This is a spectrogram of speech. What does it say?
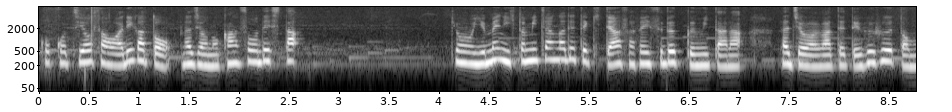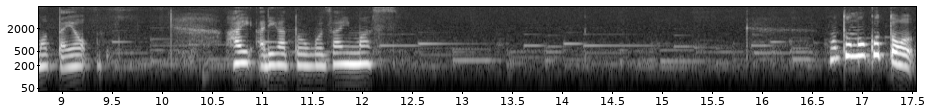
心地よさをありがとう。ラジオの感想でした。今日夢にひとみちゃんが出てきて朝フェイスブック見たらラジオ上がっててふふと思ったよ。はいありがとうございます。本当のこと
